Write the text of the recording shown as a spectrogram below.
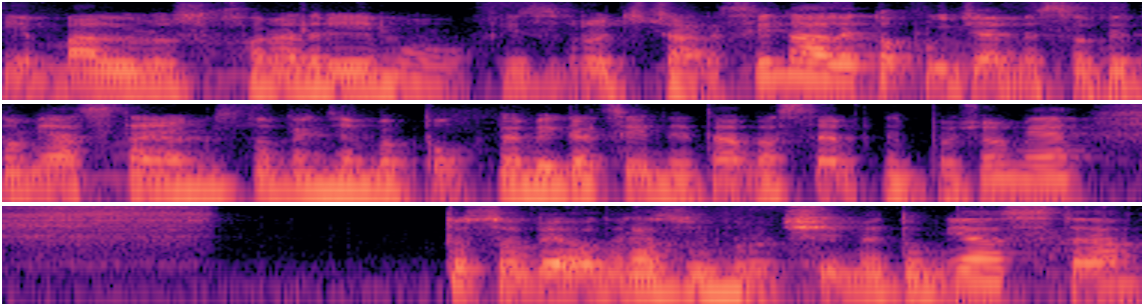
I Mallus Horadrimów. I zwróć Charsi. No ale to pójdziemy sobie do miasta, jak zdobędziemy punkt nawigacyjny na następnym poziomie. To sobie od razu wrócimy do miasta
